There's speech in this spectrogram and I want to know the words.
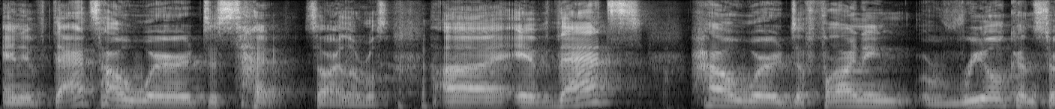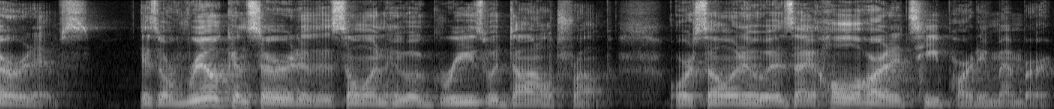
And if that's how we're deciding, sorry, liberals, uh, if that's how we're defining real conservatives, is a real conservative is someone who agrees with Donald Trump or someone who is a wholehearted Tea Party member,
